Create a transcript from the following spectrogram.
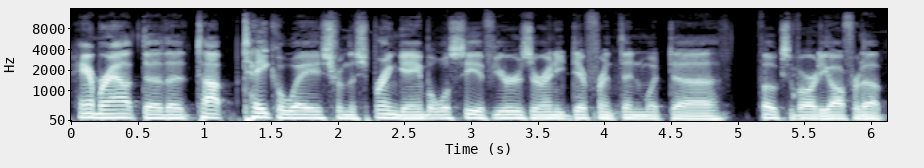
hammer out the, the top takeaways from the spring game, but we'll see if yours are any different than what uh, folks have already offered up.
